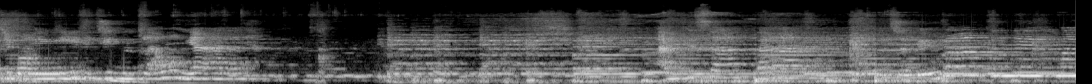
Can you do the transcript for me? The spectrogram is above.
จะบอกอย่างนี้จริงๆมันแล้วไงให้ก็ทราบไปาจะไปรักคนอื่มา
